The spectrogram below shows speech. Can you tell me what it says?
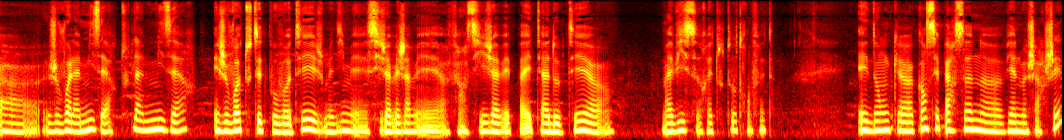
euh, je vois la misère, toute la misère, et je vois toute cette pauvreté, et je me dis mais si j'avais jamais, enfin si j'avais pas été adoptée, ma vie serait tout autre en fait. Et donc quand ces personnes viennent me chercher,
